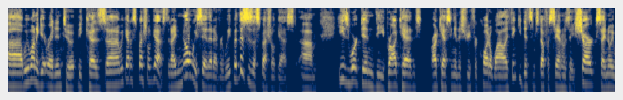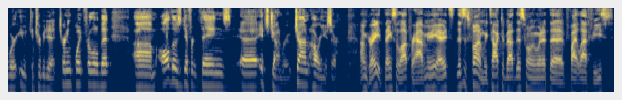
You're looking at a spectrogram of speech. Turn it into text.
uh, we want to get right into it because uh, we got a special guest. And I know we say that every week, but this is a special guest. Um, he's worked in the broadcast broadcasting industry for quite a while. I think he did some stuff with San Jose Sharks. I know he, were, he contributed at Turning Point for a little bit. Um, all those different things. Uh, it's Jon Root. Jon, how are you, sir? I'm great. Thanks a lot for having me. It's this is fun. We talked about this when we went at the Fight Laugh Feast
